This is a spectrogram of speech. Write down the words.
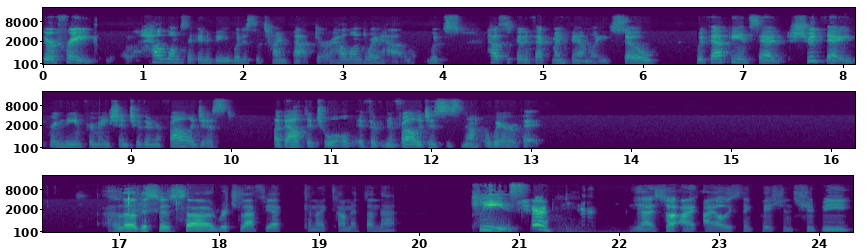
they're afraid. How long is it going to be? What is the time factor? How long do I have? What's how's this going to affect my family? So, with that being said, should they bring the information to their nephrologist about the tool if the nephrologist is not aware of it? Hello, this is uh, Rich Lafayette. Can I comment on that? Please. Sure. Yeah, so I, I always think patients should be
